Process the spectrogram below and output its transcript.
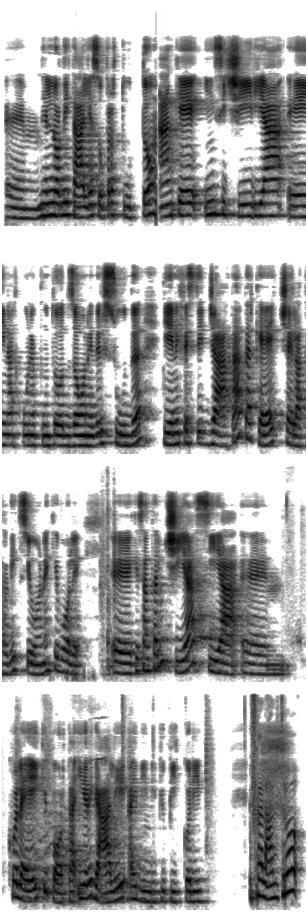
ehm, nel nord Italia soprattutto, anche in Sicilia e in alcune appunto zone del sud viene festeggiata perché c'è la tradizione che vuole eh, che Santa Lucia sia ehm, colei che porta i regali ai bimbi più piccoli. Fra l'altro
